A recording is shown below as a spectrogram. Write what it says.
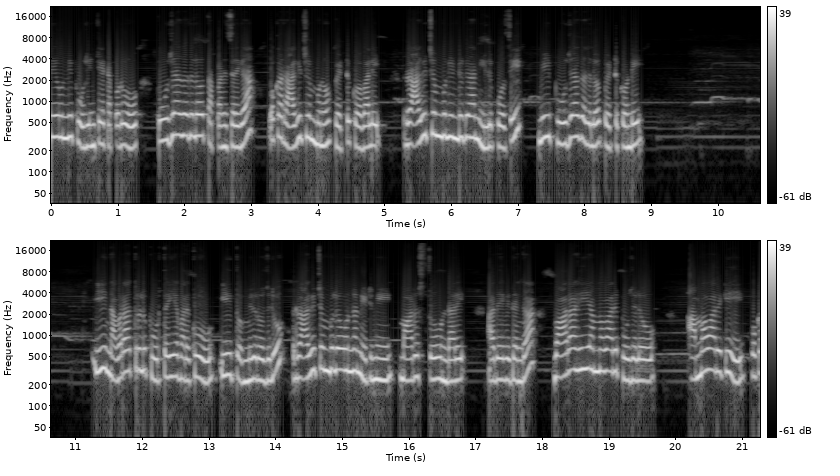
దేవుణ్ణి పూజించేటప్పుడు పూజా గదిలో తప్పనిసరిగా ఒక రాగి చెంబును పెట్టుకోవాలి. రాగి చెంబు నిండుగా నీళ్ళు పోసి మీ పూజా గదిలో పెట్టుకోండి. ఈ నవరాత్రులు పూర్తయ్యే వరకు ఈ తొమ్మిది రోజులు రాగి చెంబులో ఉన్న నీటిని మారుస్తూ ఉండాలి. అదేవిధంగా వారాహి అమ్మవారి పూజలో అమ్మవారికి ఒక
